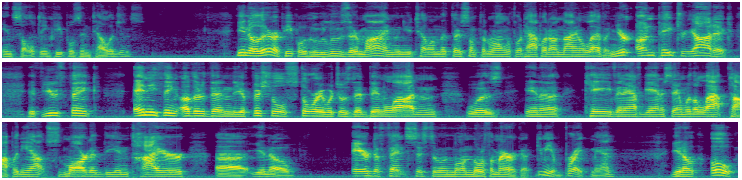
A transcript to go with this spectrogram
insulting people's intelligence. You know, there are people who lose their mind when you tell them that there's something wrong with what happened on 9 11. You're unpatriotic if you think anything other than the official story, which was that bin Laden was in a cave in Afghanistan with a laptop and he outsmarted the entire, uh, you know, air defense system in North America. Give me a break, man. You know, oh,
